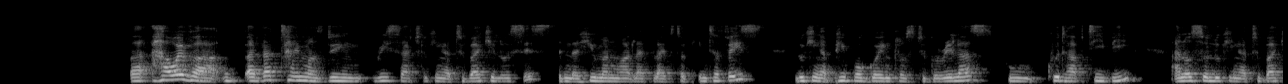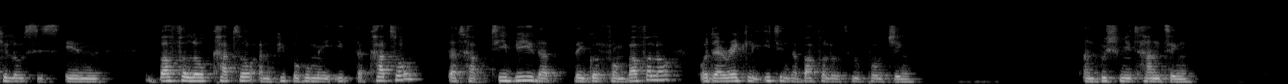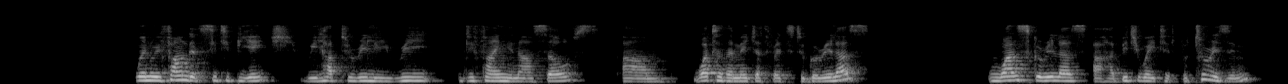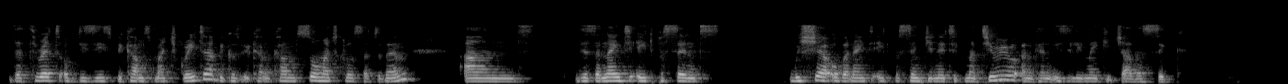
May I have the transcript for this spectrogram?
But however, at that time, I was doing research looking at tuberculosis in the human wildlife livestock interface, looking at people going close to gorillas who could have TB, and also looking at tuberculosis in buffalo cattle and people who may eat the cattle that have TB that they got from buffalo, or directly eating the buffalo through poaching and bushmeat hunting. When we founded CTPH, we had to really redefine in ourselves um, what are the major threats to gorillas. Once gorillas are habituated for tourism, the threat of disease becomes much greater because we can come so much closer to them. And there's a 98% we share over 98% genetic material and can easily make each other sick.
